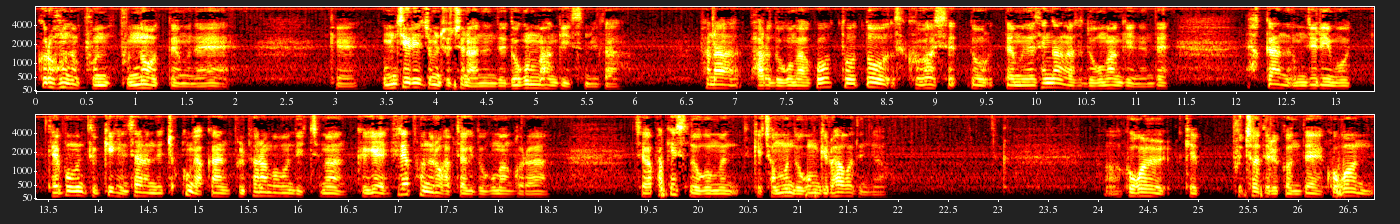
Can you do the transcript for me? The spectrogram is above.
끌어오는 분, 분노 때문에 이렇게 음질이 좀 좋지는 않은데 녹음만 한 게 있습니다. 하나 바로 녹음하고 또 또 그것이 또 때문에 생각나서 녹음한 게 있는데 약간 음질이 뭐 대부분 듣기 괜찮은데 조금 약간 불편한 부분도 있지만 그게 휴대폰으로 갑자기 녹음한 거라 제가 팟캐스트 녹음은 이렇게 전문 녹음기로 하거든요. 어, 그걸 이렇게 붙여 드릴 건데 그건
